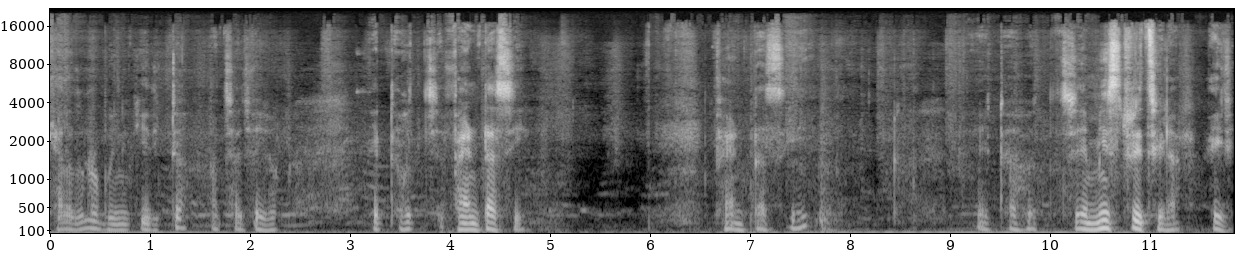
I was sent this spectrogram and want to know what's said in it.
খেলাধুলার বই নাকি এই দিকটা আচ্ছা যাই হোক। এটা হচ্ছে ফ্যান্টাসি ফ্যান্টাসি এটা হচ্ছে মিস্ট্রি থ্রিলার এই যে,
